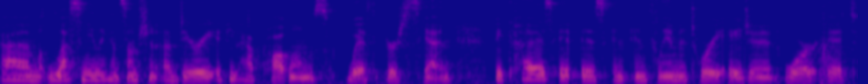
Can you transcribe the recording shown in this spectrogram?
Um, lessening the consumption of dairy if you have problems with your skin because it is an inflammatory agent or it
